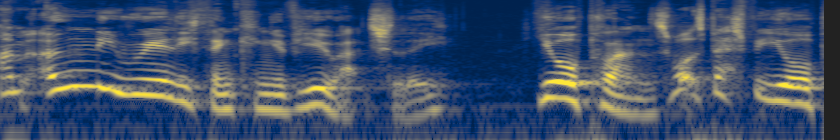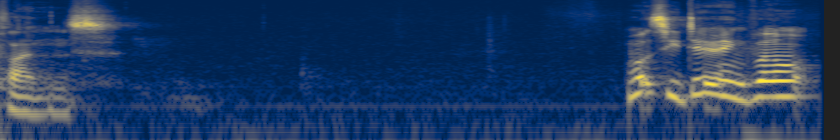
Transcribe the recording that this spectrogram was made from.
I'm only really thinking of you, actually. Your plans. What's best for your plans? What's he doing? Well,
